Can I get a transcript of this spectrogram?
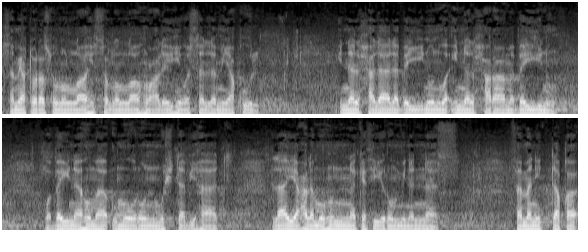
سمعت رسول الله صلى الله عليه وسلم يقول إن الحلال بين وإن الحرام بين. وبينهما أمور مشتبهات لا يعلمهن كثير من الناس. فمن اتقى,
